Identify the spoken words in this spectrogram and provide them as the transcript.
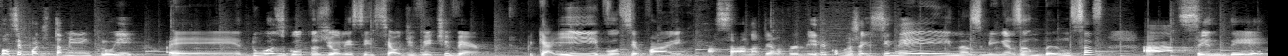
Você pode também incluir é, duas gotas de óleo essencial de vetiver porque aí você vai passar na vela vermelha, como eu já ensinei nas minhas andanças, acender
